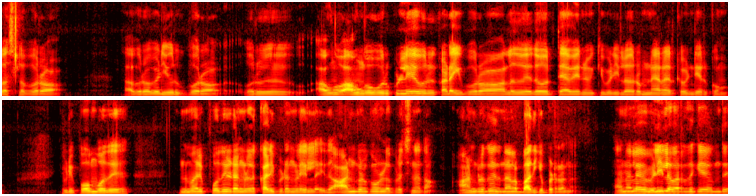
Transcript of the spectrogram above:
பஸ்ஸில் போகிறோம் அப்புறம் வெளியூருக்கு போகிறோம் ஒரு அவங்க அவங்க ஊருக்குள்ளேயே ஒரு கடைக்கு போகிறோம் அல்லது ஏதோ ஒரு தேவையை நோக்கி வெளியில் ரொம்ப நேரம் இருக்க வேண்டியிருக்கும். இப்படி போகும்போது இந்த மாதிரி பொது இடங்களில் கழிப்பிடங்களே இல்லை. இது ஆண்களுக்கும் உள்ள பிரச்சனை தான். ஆண்களுக்கும் இதனால் பாதிக்கப்படுறாங்க. அதனால் வெளியில் வர்றதுக்கே வந்து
